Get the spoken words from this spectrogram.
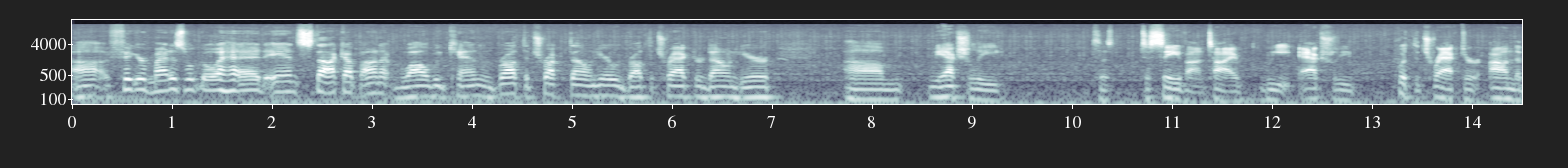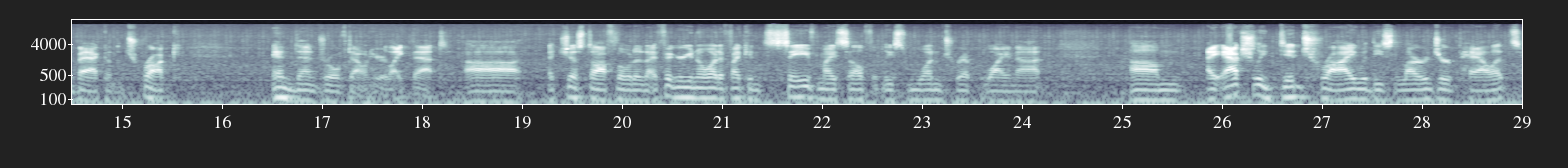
Uh, figure might as well go ahead and stock up on it while we can. We brought the truck down here. We brought the tractor down here. Um, we actually, to, to save on time, we actually put the tractor on the back of the truck and then drove down here like that. Uh, I just offloaded. I figure, you know what, if I can save myself at least one trip, why not? Um, I actually did try with these larger pallets.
